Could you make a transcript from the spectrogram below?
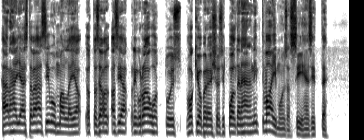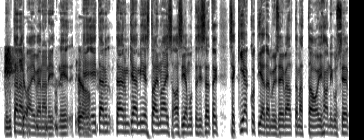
hän jäi sitä vähän sivummalle, ja jotta se asia niin kuin rauhoittuisi Hockey Operationsin puolta, niin hän nimitti vaimonsa siihen sitten – niin tänä päivänä, niin, niin ei, ei tämä nyt, ole mikään mies- tai naisasia, mutta siis että se kiekkotietämyys ei välttämättä ole ihan niin kuin se,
